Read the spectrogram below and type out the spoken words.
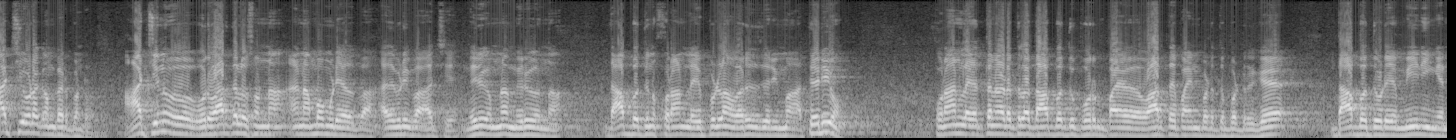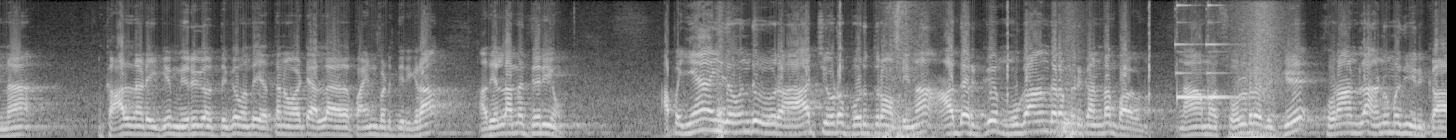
ஆட்சியோட கம்பேர் பண்ணுறோம் ஆட்சின்னு ஒரு வார்த்தையில் சொன்னால் நம்ப முடியாதுப்பா. அது எப்படிப்பா ஆட்சி மிருகம்னா மிருகம் தான் தாபத்துன்னு குரானில் எப்படிலாம் வருது தெரியுமா? தெரியும். குரானில் எத்தனை இடத்துல தாபத்து பொருள் ப வார்த்தை பயன்படுத்தப்பட்டிருக்கு? தாபத்துடைய மீனிங் என்ன? கால்நடைக்கு மிருகத்துக்கு வந்து எத்தனை வாட்டி எல்லாம் பயன்படுத்தியிருக்கிறான்? அது எல்லாமே தெரியும். அப்போ ஏன் இதை வந்து ஒரு ஆட்சியோட பொருத்துறோம் அப்படின்னா அதற்கு முகாந்தரம் இருக்கான்னு தான் பார்க்கணும். நாம சொல்றதுக்கு குரான்ல அனுமதி இருக்கா?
